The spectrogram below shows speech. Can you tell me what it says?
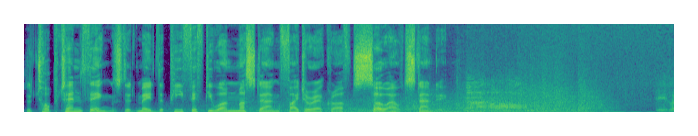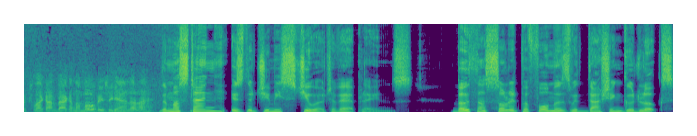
The top 10 things that made the P 51 Mustang fighter aircraft so outstanding. Gee, looks like I'm back in the movies again, doesn't it? The Mustang is the Jimmy Stewart of airplanes. Both are solid performers with dashing good looks,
